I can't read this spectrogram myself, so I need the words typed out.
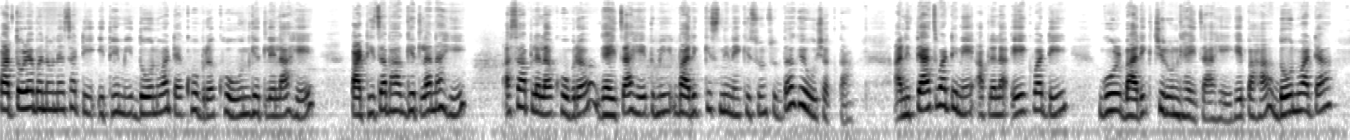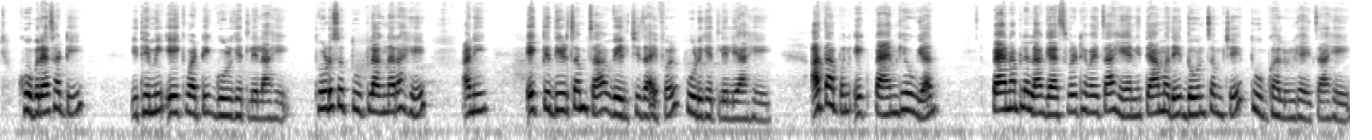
पातोळ्या बनवण्यासाठी इथे मी दोन वाट्या खोबरं खोवून घेतलेलं आहे. पाठीचा भाग घेतला नाही. असं आपल्याला खोबरं घ्यायचं आहे तुम्ही बारीक किसणीने किसूनसुद्धा घेऊ शकता. आणि त्याच वाटीने आपल्याला एक वाटी गूळ बारीक चिरून घ्यायचा आहे. हे पहा दोन वाट्या खोबऱ्यासाठी इथे मी एक वाटी गूळ घेतलेला आहे. थोडंसं तूप लागणार आहे आणि एक ते दीड चमचा वेलची जायफळ पूड घेतलेली आहे. आता आपण एक पॅन घेऊयात. पॅन आपल्याला गॅसवर ठेवायचा आहे आणि त्यामध्ये दोन चमचे तूप घालून घ्यायचं आहे.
